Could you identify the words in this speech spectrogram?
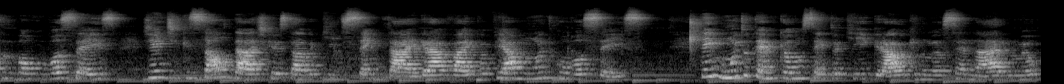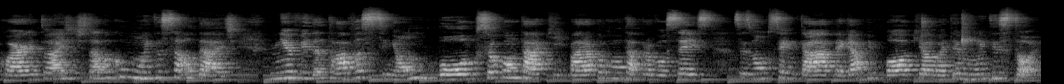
tudo bom com vocês? Gente, que saudade que eu estava aqui de sentar e gravar e papiar muito com vocês. Tem muito tempo que eu não sento aqui e gravo aqui no meu cenário, no meu quarto. Ai, gente tava com muita saudade. Minha vida tava assim, ó, um bolo. Se eu contar aqui, parar pra contar pra vocês, vocês vão sentar, pegar pipoca e ó, vai ter muita história.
